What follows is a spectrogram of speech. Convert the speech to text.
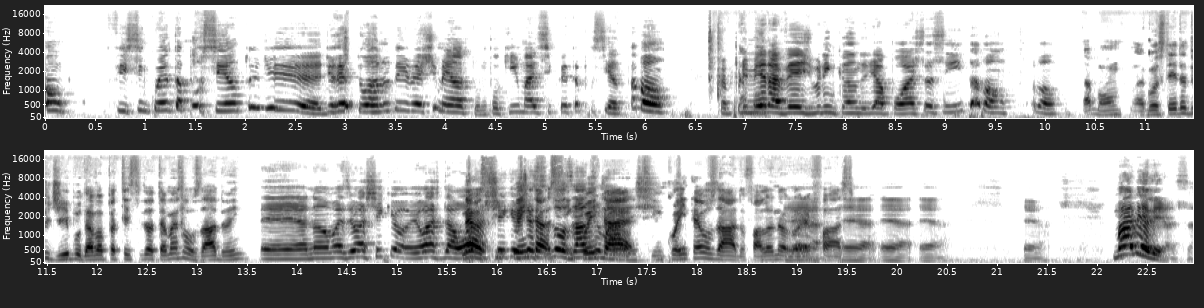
bom. Fiz 50% de, de retorno do investimento. Um pouquinho mais de 50%. Tá bom. Foi a primeira vez brincando de aposta assim, tá bom. Tá bom. Tá bom. Eu gostei da do Dibo, dava pra ter sido até mais ousado, hein? É, não, mas eu achei que eu, eu da hora, não, achei 50, que eu tinha sido ousado 50, demais. 50 é ousado, falando agora é, é fácil. É, é, é. é. Mas beleza,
